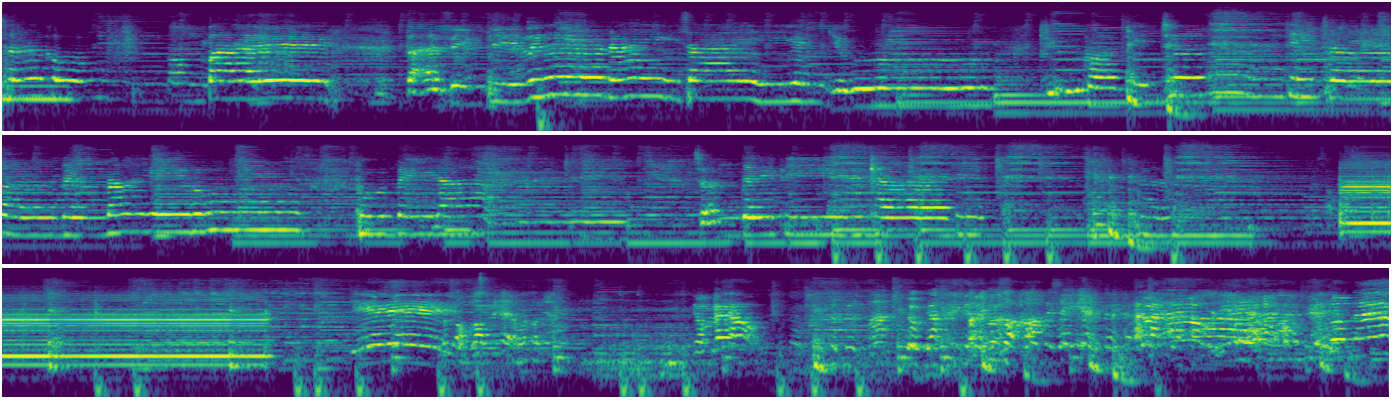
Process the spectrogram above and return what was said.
เธอคงต้องไป แต่สิ่งที่เหลือในใจยังอยู่ คือความคิดถึงที่เธอนั้นไม่รู้พูดไม่ได้จำได้เพียงแค่ จบแล้วจบแล้วไม่ใช่เนี่ยจบแล้วจบแล้ว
